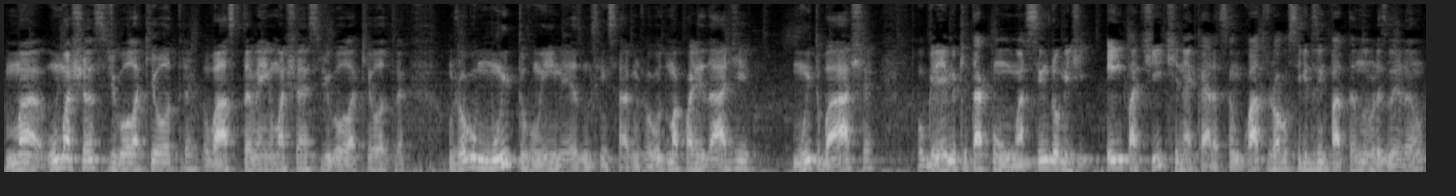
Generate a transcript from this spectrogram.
Uma, uma chance de gol lá que outra. O Vasco também, uma chance de gol lá que outra. Um jogo muito ruim mesmo, assim, sabe? Um jogo de uma qualidade muito baixa. O Grêmio que tá com a síndrome de empatite, né, cara? São quatro jogos seguidos empatando no Brasileirão.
